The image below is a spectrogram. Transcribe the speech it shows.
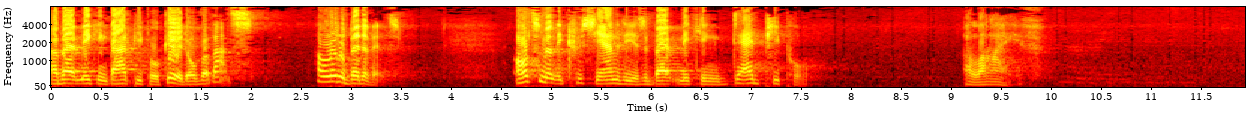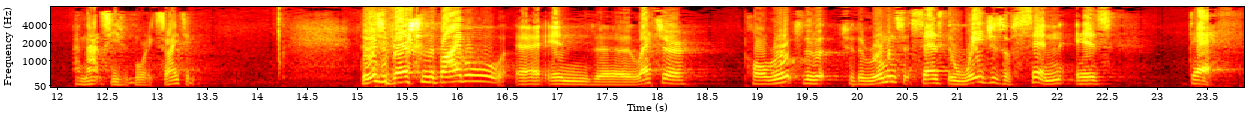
about making bad people good, although that's a little bit of it. Ultimately, Christianity is about making dead people alive. And that's even more exciting. There is a verse in the Bible, uh, in the letter Paul wrote to the, to the Romans, that says the wages of sin is death.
